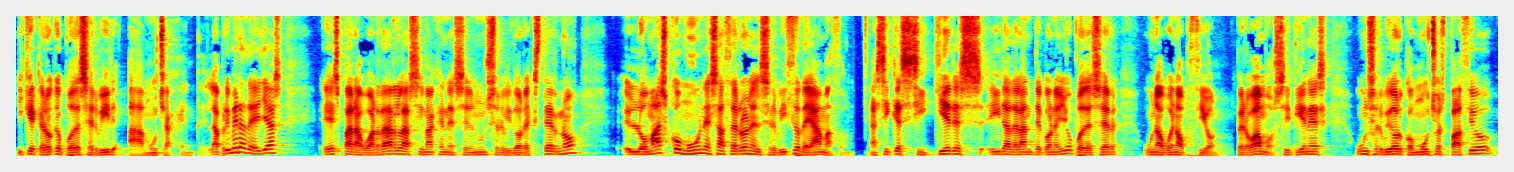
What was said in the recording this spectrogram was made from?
y que creo que puede servir a mucha gente. La primera de ellas es para guardar las imágenes en un servidor externo lo más común es hacerlo en el servicio de Amazon. Así que si quieres ir adelante con ello puede ser una buena opción. Pero vamos, si tienes un servidor con mucho espacio,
